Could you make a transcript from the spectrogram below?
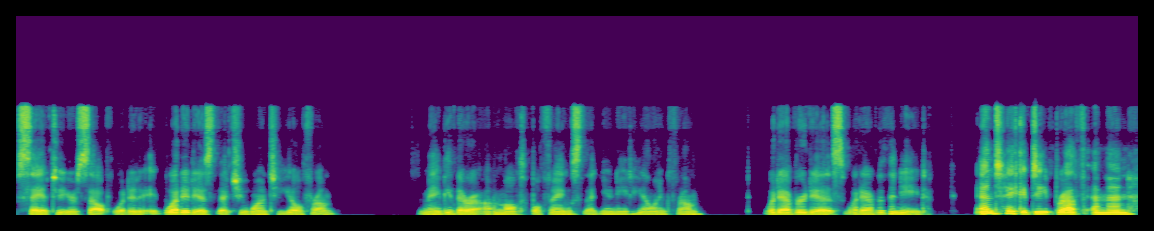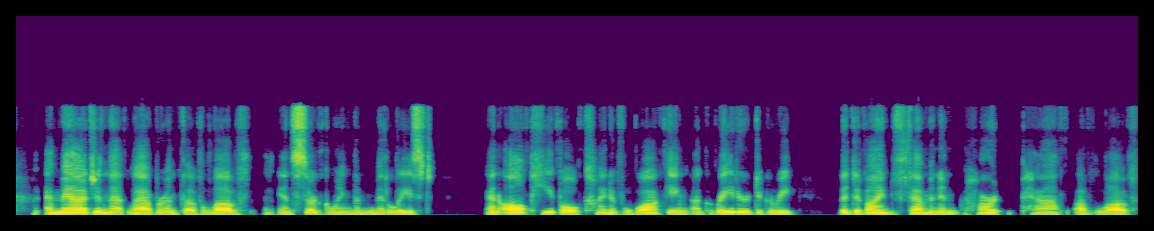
say it to yourself, what it, what it is that you want to heal from. Maybe there are uh, multiple things that you need healing from. Whatever it is, whatever the need. And take a deep breath and then imagine that labyrinth of love encircling the Middle East and all people kind of walking a greater degree the divine feminine heart path of love,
